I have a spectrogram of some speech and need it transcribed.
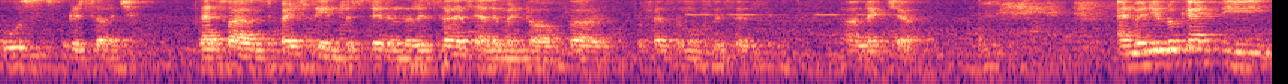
boosts research. That's why I was especially interested in the research element of uh, Professor Mukhlis's lecture. And when you look at the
